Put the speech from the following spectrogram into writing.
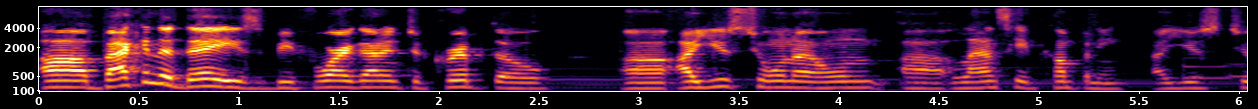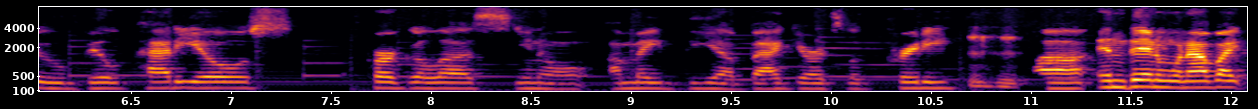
uh, back in the days before I got into crypto, uh, I used to own my own uh, landscape company. I used to build patios, pergolas. You know, I made the uh, backyards look pretty. Mm-hmm. Uh, and then whenever I,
